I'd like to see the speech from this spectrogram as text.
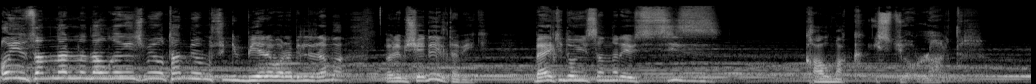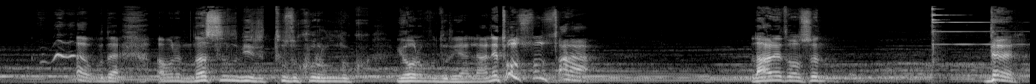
o insanlarla dalga geçmeye utanmıyor musun gibi bir yere varabilir ama öyle bir şey değil tabii ki. Belki de o insanlar evsiz kalmak istiyorlardır. Bu da amanım nasıl bir tuzu kuruluk yorumudur ya lanet olsun sana. Lanet olsun. Der.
